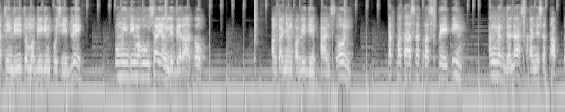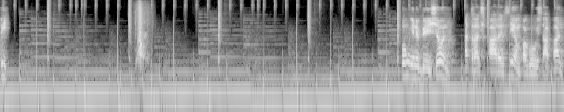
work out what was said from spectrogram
at hindi ito magiging posible kung hindi mahusay ang liderato. Ang kanyang pagiging hands-on at mataas na trust rating ang nagdala sa kanya sa top 3 kung innovation at transparency ang pag-uusapan.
